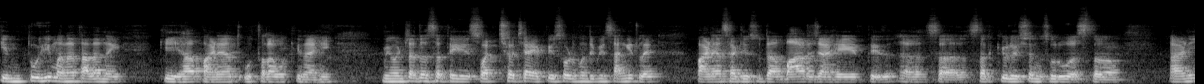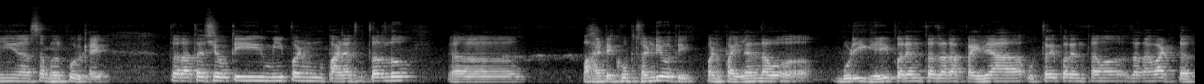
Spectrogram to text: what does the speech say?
किंतूही मनात आला नाही की ह्या पाण्यात उतरावं की नाही. मी म्हटलं तसं ते स्वच्छच्या एपिसोडमध्ये मी सांगितलं आहे पाण्यासाठी सुद्धा बार्ज आहे ते स सर्क्युलेशन सुरू असतं. आणि असं भरपूर काही. तर आता शेवटी मी पण पाण्यात उतरलो. पहाटे खूप थंडी होती पण पहिल्यांदा बुडी घेईपर्यंत जरा पहिल्या उतरेपर्यंत जरा वाटतं.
